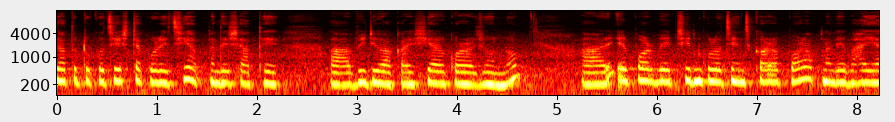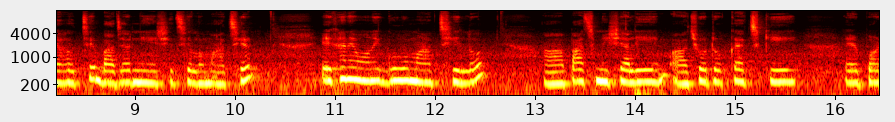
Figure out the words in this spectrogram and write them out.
যতটুকু চেষ্টা করেছি আপনাদের সাথে ভিডিও আকারে শেয়ার করার জন্য। আর এরপর বেডশিটগুলো চেঞ্জ করার পর আপনাদের ভাইয়া হচ্ছে বাজার নিয়ে এসেছিল মাছের। এখানে অনেকগুলো মাছ ছিল। পাঁচমিশালি ছোটো কাচকি, এরপর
